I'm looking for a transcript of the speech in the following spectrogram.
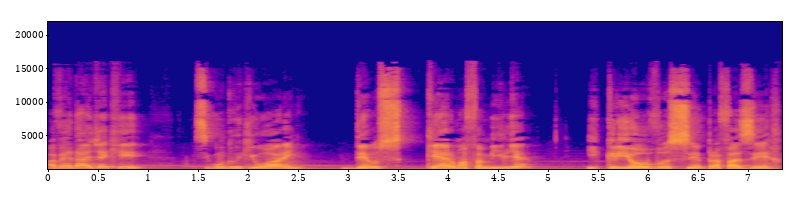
A verdade é que, segundo Rick Warren, Deus quer uma família e criou você para fazer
